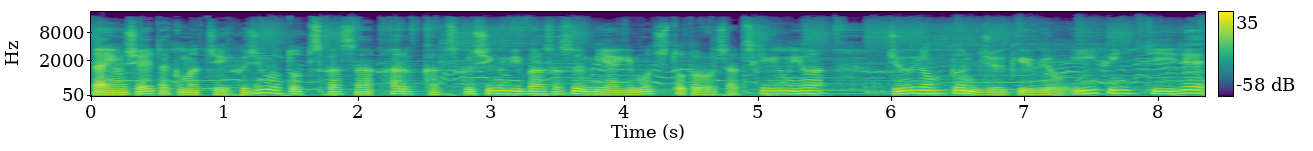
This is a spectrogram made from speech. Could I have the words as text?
第4試合タッグマッチ、藤本司、遥かつくし組 VS 宮城もちトトロさつき組は14分19秒インフィニティで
